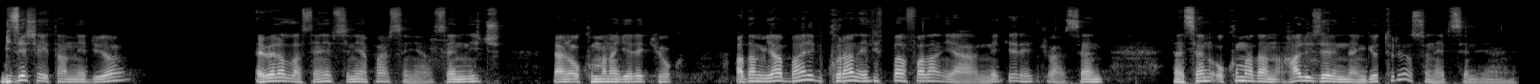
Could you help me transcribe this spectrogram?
Bize şeytan ne diyor? Evelallah sen hepsini yaparsın ya. Sen hiç yani okumana gerek yok. Adam ya bari bir Kur'an elifba falan ya ne gerek var sen ya sen okumadan hal üzerinden götürüyorsun hepsini yani.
